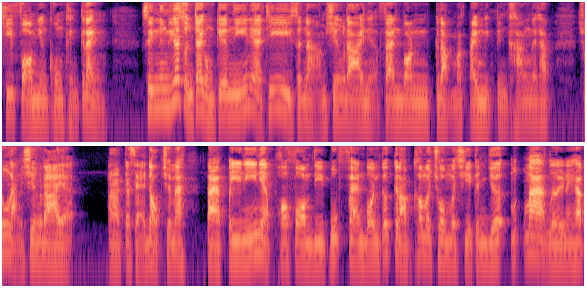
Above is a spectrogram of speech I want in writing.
ที่ฟอร์มยังคงแข็งแกร่ง สิ่งหนึ่งที่น่าสนใจของเกมนี้เนี่ยที่สนามเชียงรายเนี่ยแฟนบอลกลับมาเต็มอีกหนึ่งครั้งนะครับ ช่วงหลังเชียงรายอะอ่ากระแสดรอปใช่ไหมแต่ปีนี้เนี่ยพอฟอร์มดีปุ๊บแฟนบอลก็กลับเข้ามาชมมาเชียร์กันเยอะมาก ๆเลยนะครับ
